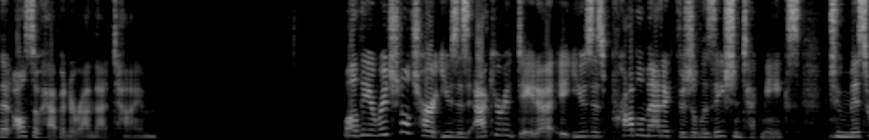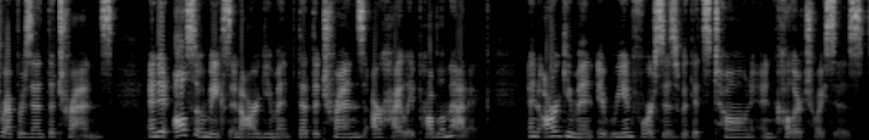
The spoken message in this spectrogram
that also happened around that time. While the original chart uses accurate data, it uses problematic visualization techniques to misrepresent the trends, and it also makes an argument that the trends are highly problematic an argument it reinforces with its tone and color choices.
